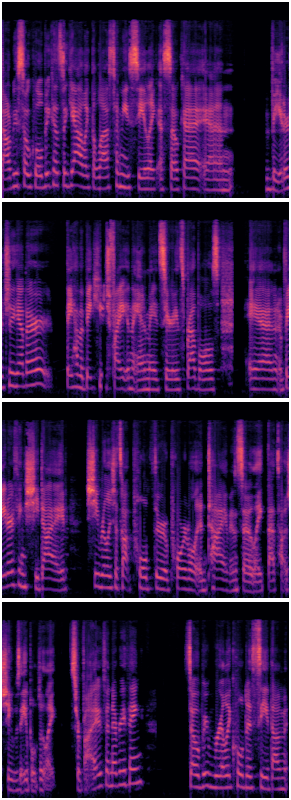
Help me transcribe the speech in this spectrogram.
that would be so cool because like, yeah, like the last time you see like Ahsoka and Vader together, they have a big huge fight in the animated series Rebels, and Vader thinks she died. She really just got pulled through a portal in time, and so like that's how she was able to like survive and everything. So it'd be really cool to see them,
